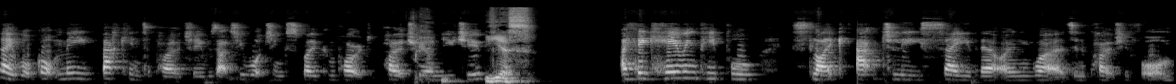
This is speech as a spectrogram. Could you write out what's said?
say what got me back into poetry was actually watching spoken poetry on YouTube. Yes, I think hearing people like actually say their own words in a poetry form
